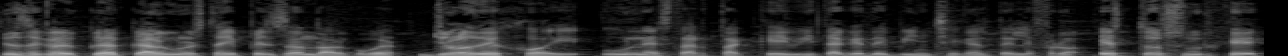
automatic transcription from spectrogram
yo sé que, que- que algunos estáis pensando algo. Bueno, yo lo dejo ahí. Una startup que evita que te pinchen el teléfono. Esto surge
